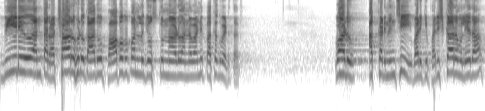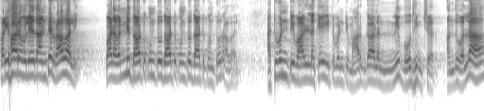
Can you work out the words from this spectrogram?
వీడు అంత రక్షార్హుడు కాదు పాపపు పనులు చూస్తున్నాడు అన్నవాడిని పక్కకు పెడతారు. వాడు అక్కడి నుంచి వాడికి పరిష్కారము లేదా పరిహారం లేదా అంటే రావాలి. వాడు అవన్నీ దాటుకుంటూ దాటుకుంటూ దాటుకుంటూ రావాలి. అటువంటి వాళ్ళకే ఇటువంటి మార్గాలన్నీ బోధించారు. అందువల్ల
